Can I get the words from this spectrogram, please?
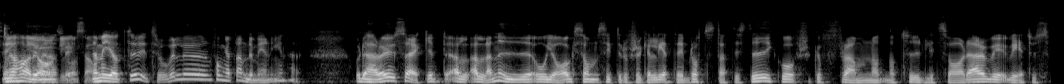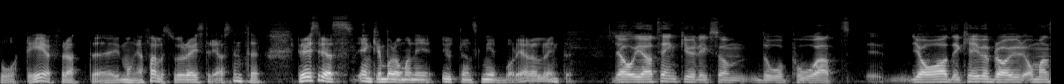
Jaha, jag, liksom. Nej, men jag tror väl fångat andemeningen här. Och det här har ju säkert all, alla ni och jag som sitter och försöker leta i brottsstatistik och försöker få fram något, något tydligt svar där vet hur svårt det är för att eh, i många fall så registreras det inte. Det registreras egentligen bara om man är utländsk medborgare eller inte. Ja, och jag tänker ju liksom då på att ja, det kan ju vara bra om man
